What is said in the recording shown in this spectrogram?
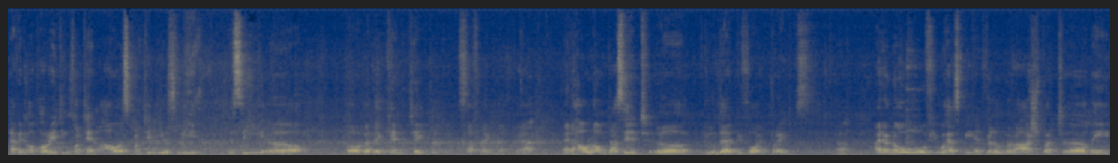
have it operating for 10 hours continuously to see uh, uh, whether it can take it. stuff like that. Yeah? And how long does it uh, do that before it breaks? Yeah? I don't know who of you has been at Willow Garage, but uh, they,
